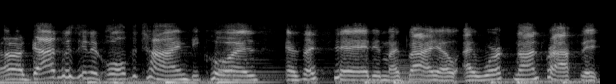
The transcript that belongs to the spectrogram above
uh, God was in it all the time because, as I said in my bio, I work nonprofit.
